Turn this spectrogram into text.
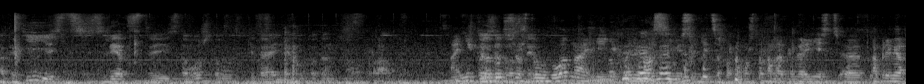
А какие есть следствия из того, что вот в Китае нет патентного права? Они крадут все, что угодно, и никто не может с ними судиться, потому что там, например, есть, э, например,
